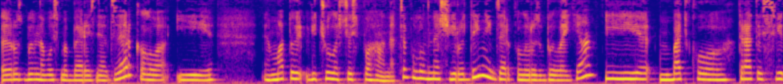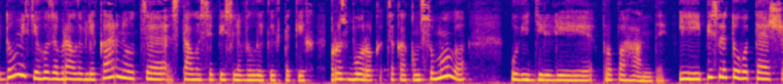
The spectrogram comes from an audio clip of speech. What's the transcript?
розбив на 8 березня дзеркало і. мати відчула щось погане. Це було в нашій родині. Дзеркало розбила я, і батько втратив свідомість. Його забрали в лікарню. Це сталося після великих таких розборок ЦК Комсомоло у відділі пропаганди. І після того теж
